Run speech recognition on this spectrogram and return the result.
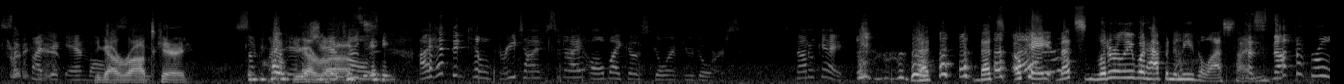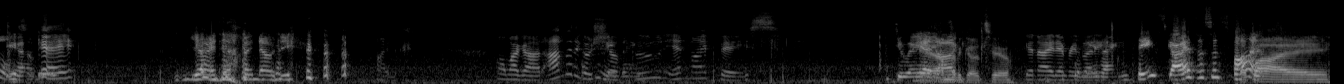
Suck my dick and balls. You got robbed, Carrie. Suck my dick You got robbed. I have been killed three times tonight, all by ghosts going through doors. It's not okay. That, that's okay. That's literally what happened to me the last time. That's not the rules, Yeah. okay? Yeah, I know. I know, dude. Fine. Oh my god, I'm gonna go shove food in my face. Do it. Yeah, Yeah, I'm dog. gonna go too. Good night, everybody. Thanks, guys. This is fun. Bye.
